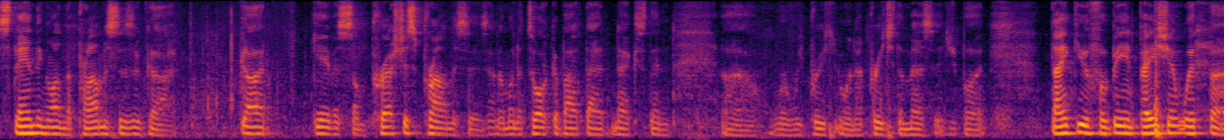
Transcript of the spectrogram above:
standing on the promises of God. God gave us some precious promises, and I'm going to talk about that next and uh, when we preach when I preach the message. But thank you for being patient with the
